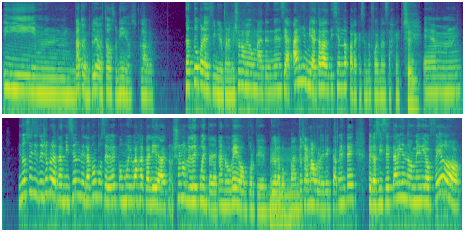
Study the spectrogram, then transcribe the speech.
Y mm, dato de empleo de Estados Unidos, clave. Está todo para definir para mí. Yo no veo una tendencia. Alguien, mira, estaba diciendo para que se me fue el mensaje. Sí. Em, no sé si soy yo, pero la transmisión de la compu se ve con muy baja calidad. Yo no me doy cuenta, de acá no veo porque veo la mm. pantalla de Mauro directamente. Pero si se está viendo medio feo,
